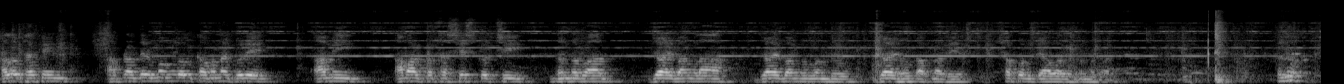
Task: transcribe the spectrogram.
ভালো থাকেন। আপনাদের মঙ্গল কামনা করে আমি আমার কথা শেষ করছি। ধন্যবাদ। জয় বাংলা, জয় বঙ্গবন্ধু। জয় হোক আপনাদের। সকলকে আবার ধন্যবাদ। হ্যালো?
